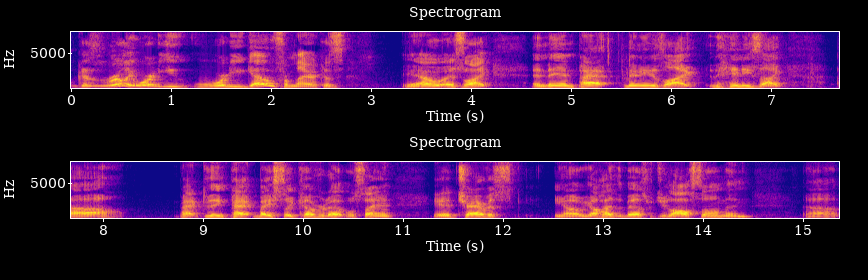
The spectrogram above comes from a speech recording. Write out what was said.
because really, where do you where do you go from there? Because you know, it's like, and then Pat, then he was like, then he's like, uh, Pat, then Pat basically covered up with saying, yeah, Travis, you know, y'all had the best, but you lost them, and uh,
